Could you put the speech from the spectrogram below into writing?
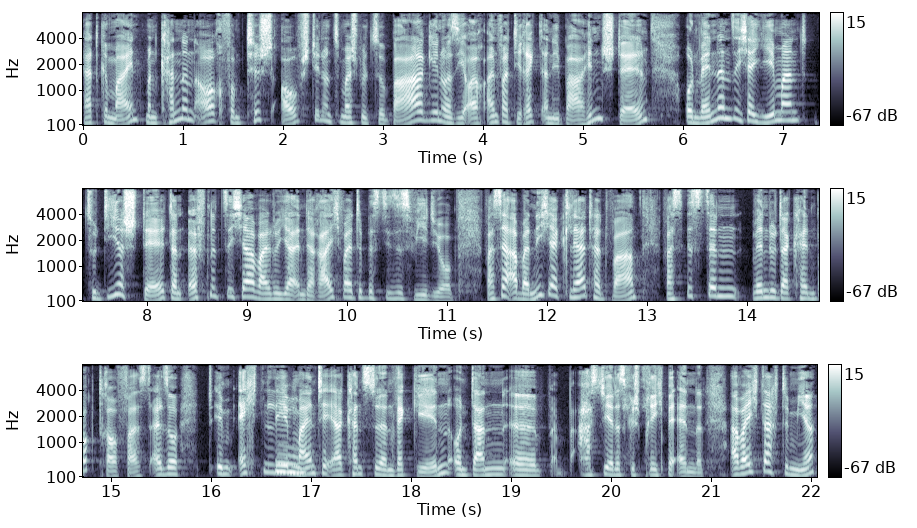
er hat gemeint, man kann dann auch vom Tisch aufstehen und zum Beispiel zur Bar gehen oder sich auch einfach direkt an die Bar hinstellen. Und wenn dann sich ja jemand zu dir stellt, dann öffnet sich ja, weil du ja in der Reichweite bist, dieses Video. Was er aber nicht erklärt hat, war, was ist denn, wenn du da keinen Bock drauf hast? Also im echten Leben mhm. meinte er, kannst du dann weggehen und dann äh, hast du ja das Gespräch beendet. Aber ich dachte mir,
